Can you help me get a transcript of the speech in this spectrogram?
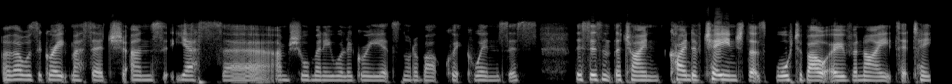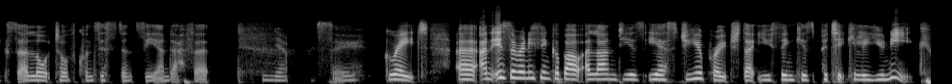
Oh, that was a great message, and yes, uh, I'm sure many will agree. It's not about quick wins. This this isn't the chi- kind of change that's brought about overnight. It takes a lot of consistency and effort. Yeah. So great. Uh, and is there anything about Alandia's ESG approach that you think is particularly unique?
